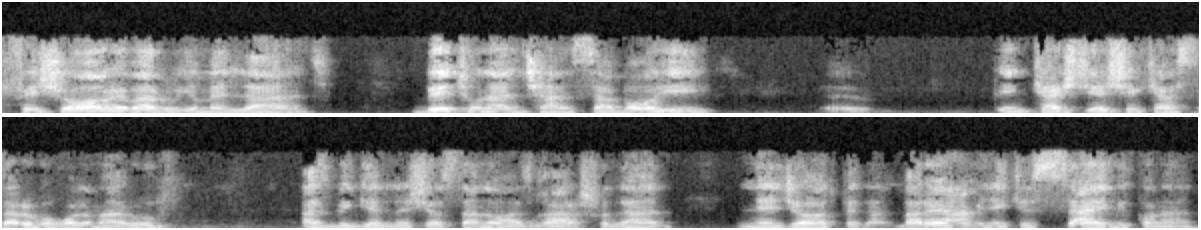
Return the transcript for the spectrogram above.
فشار بر روی ملت بتونن چند سباهی این کشتی شکسته رو به قول معروف از به گل نشستن و از غرق شدن نجات بدن. برای همینه که سعی می‌کنن.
